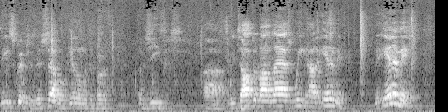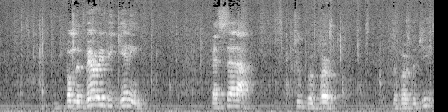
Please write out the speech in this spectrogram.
these scriptures. There's several dealing with the birth of Jesus. Uh, we talked about last week how the enemy, the enemy, from the very beginning, has set out to pervert the birth of Jesus.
